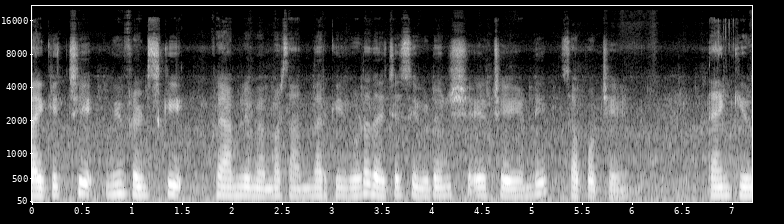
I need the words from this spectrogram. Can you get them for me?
లైక్ ఇచ్చి మీ ఫ్రెండ్స్కి ఫ్యామిలీ మెంబర్స్ అందరికీ కూడా దయచేసి వీడియోని షేర్ చేయండి సపోర్ట్ చేయండి. Thank you.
